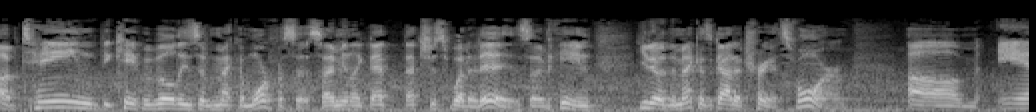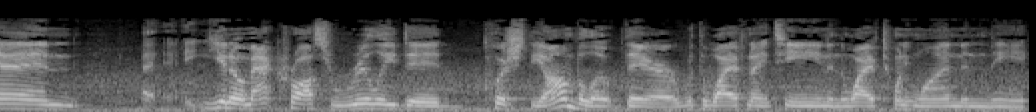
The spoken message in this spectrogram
obtain the capabilities of mechamorphosis. I mean, like that. That's just what it is. I mean, you know, the mecha's got to transform. Um, and, you know, Macross really did push the envelope there with the YF-19 and the YF-21 and the,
